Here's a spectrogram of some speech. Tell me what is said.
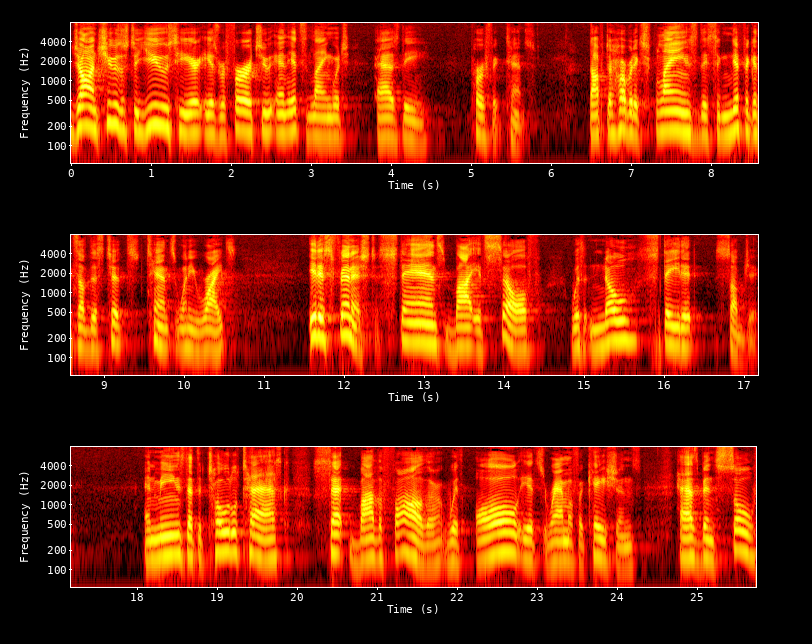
John chooses to use here is referred to in its language as the perfect tense. Dr. Hubbard explains the significance of this tense when he writes, It is finished stands by itself with no stated subject and means that the total task set by the Father with all its ramifications has been so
